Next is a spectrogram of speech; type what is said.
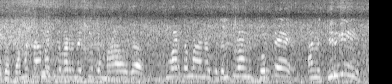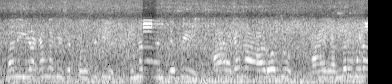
ఒక సమ సామాజిక వర్గం వ్యక్తి ఒక మా ఒక సువార్థమ్మ అనే ఒక దళితురాలను కొడితే ఆమె తిరిగి మరి ఈ రకంగా చేసే పరిస్థితి ఉన్నదా అని చెప్పి ఆ రకంగా ఆ రోజు ఆయనందరూ కూడా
